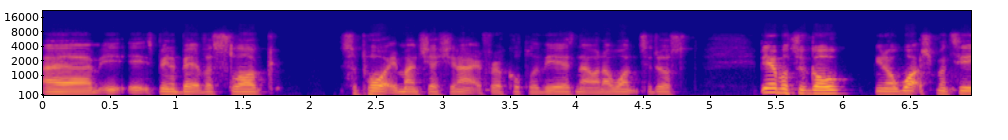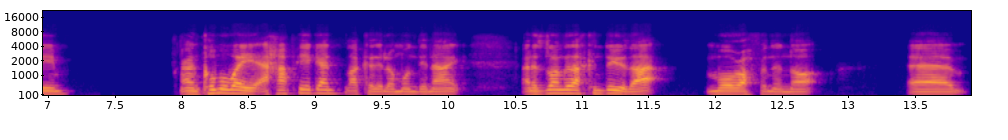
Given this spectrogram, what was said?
Um, it, has been a bit of a slog supporting Manchester United for a couple of years now, and I want to just be able to go, you know, watch my team and come away happy again, like I did on Monday night. And as long as I can do that, more often than not, um,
